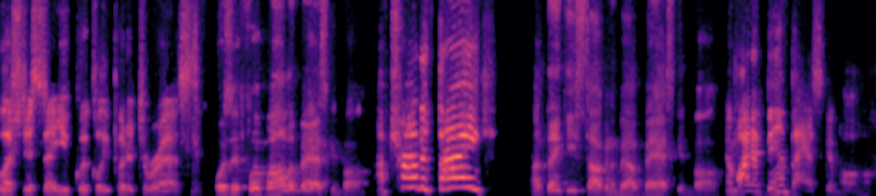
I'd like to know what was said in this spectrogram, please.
let's just say you quickly put it to rest. Was it football or basketball? I'm trying to think. I think he's talking about basketball. It might have been basketball.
